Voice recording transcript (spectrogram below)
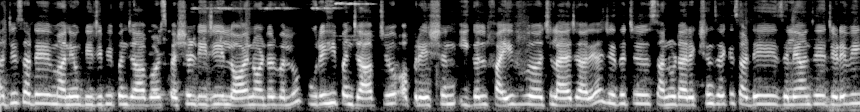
ਅੱਜ ਸਾਡੇ ਮਾਨਯੋਗ ਡੀਜੀਪੀ ਪੰਜਾਬ ਔਰ special DG law and order ਵੱਲੋਂ ਪੂਰੇ ਹੀ ਪੰਜਾਬ 'ਚ ਆਪਰੇਸ਼ਨ ਈਗਲ 5 ਚਲਾਇਆ ਜਾ ਰਿਹਾ ਜਿਹਦੇ 'ਚ ਸਾਨੂੰ ਡਾਇਰੈਕਸ਼ਨਸ ਹੈ ਕਿ ਸਾਡੇ ਜ਼ਿਲ੍ਹਿਆਂ 'ਚ ਜਿਹੜੇ ਵੀ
